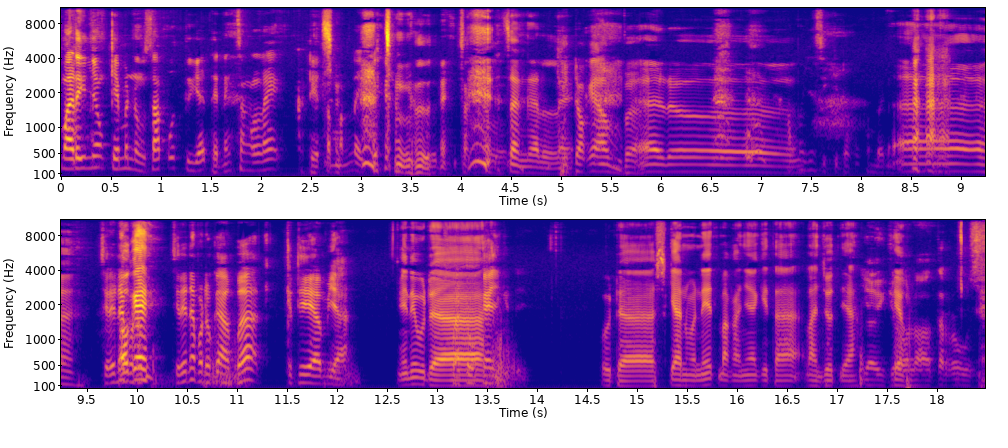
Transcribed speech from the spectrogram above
mari nyong kayak menungsa putu ya dan yang sengle gede temen lah. Cengelek. Cekel. Cengelek. Gedoknya amba. Aduh. apa ya sih kita kembali Ah. Jirene Oke. Oke. Jirene pedoknya amba gede am ya. Ini udah gede. udah sekian menit makanya kita lanjut ya. Ya iya lah terus.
